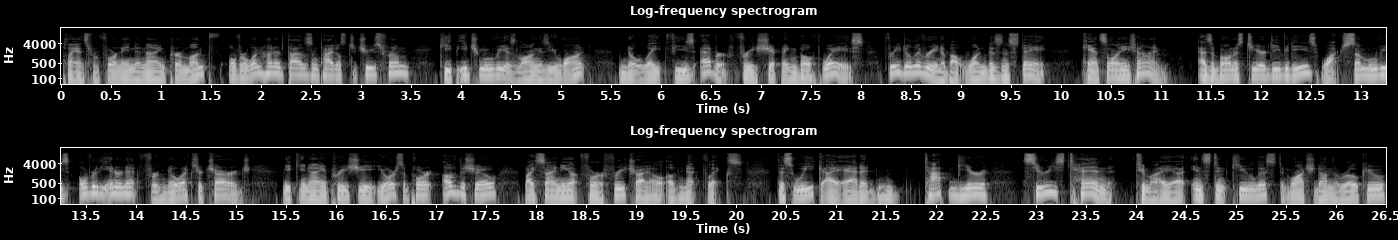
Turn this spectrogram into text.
Plans from $4.99 per month, over 100,000 titles to choose from. Keep each movie as long as you want. No late fees ever. Free shipping both ways. Free delivery in about one business day. Cancel anytime. As a bonus to your DVDs, watch some movies over the internet for no extra charge. Mickey and I appreciate your support of the show by signing up for a free trial of Netflix. This week, I added Top Gear Series 10 to my uh, instant queue list and watch it on the Roku.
